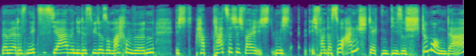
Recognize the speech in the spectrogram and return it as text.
wenn wir das nächstes Jahr, wenn die das wieder so machen würden, ich habe tatsächlich, weil ich mich ich fand das so ansteckend diese Stimmung da,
